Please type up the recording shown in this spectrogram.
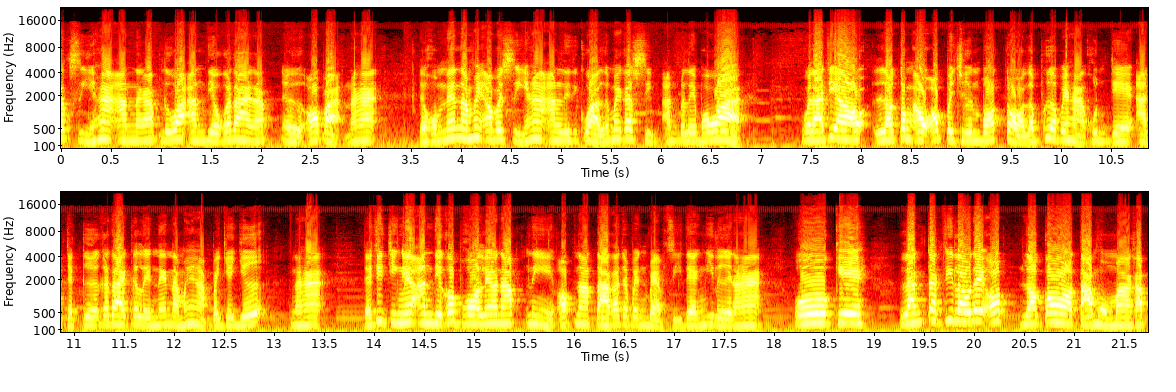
สัก4ี่ห้าอันนะครับ หรือว่าอันเดียวก็ได้นะครับ เออออฟอะนะฮะแต่ผมแนะนำให้เอาไป4ี่ห้าอันเลยดีกว่า หรือไม่ก็ 10 อันไปเลยเพราะว่า เวลาที่เอาเราต้องเอาออฟไปเชิญบอสต่อแล้วเพื่อไปหาคุณเจ อาจจะเกลือก็ได้ก็เลยแนะนำให้หาไปเยอะๆนะฮะแต่ที่จริงแล้วอันเดียวก็พอแล้วนะครับนี่ออฟหน้าตาก็จะเป็นแบบสีแดงนี่เลยนะฮะโอเค หลังจากที่เราได้ออฟเราก็ตามผมมาครับ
